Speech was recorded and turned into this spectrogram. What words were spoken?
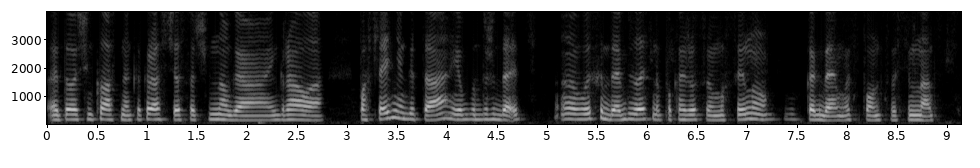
Это очень классно. Как раз сейчас очень много играла последнюю GTA. Я буду ждать э, выхода. Обязательно покажу своему сыну, когда ему исполнится 18.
